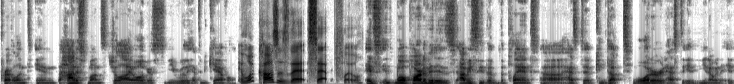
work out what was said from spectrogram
prevalent in the hottest months, July, August. You really have to be careful. And what causes that sap flow? It's it, well, part of it is obviously the the plant uh, has to conduct water. It has to, it, you know, it,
